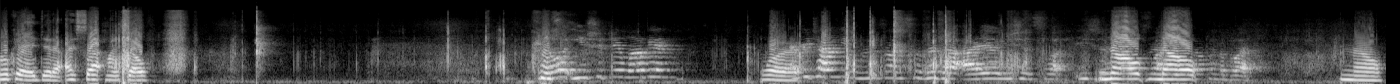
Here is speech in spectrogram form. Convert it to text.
Okay, I did it. I slapped myself. You know what you should do, Logan? What? Every time you Slither.io, you should. You should No, slap no. yourself in the butt. No,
